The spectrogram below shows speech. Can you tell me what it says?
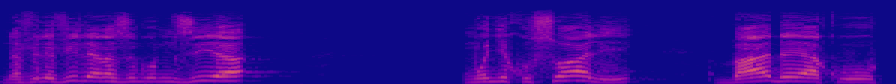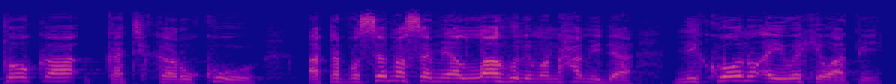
na vile vile anazungumzia mwenye kuswali baada ya kutoka katika rukuu ataposema samia allahu liman hamida mikono aiweke wapi?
